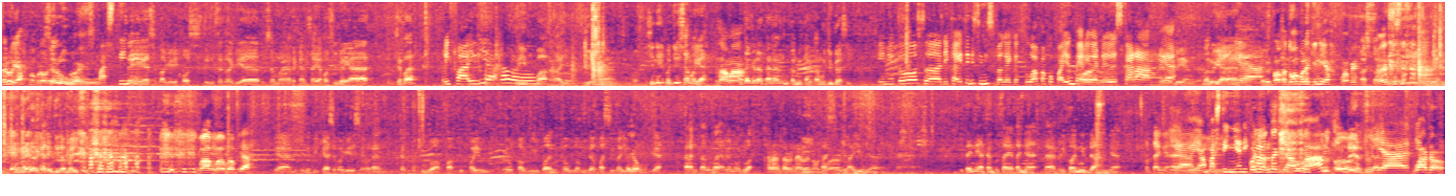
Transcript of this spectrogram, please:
Seru ya ngobrolnya. Seru. Woi, Pastinya. Saya sebagai host Denis Ragia bersama rekan saya host juga ya. Siapa? Riva Ayudia, halo. Rifa Ayu. Iya. Di sini bajunya sama ya. Sama. Kita kedatangan bukan bintang tamu juga sih. Ini tuh Dika itu di sini sebagai ketua Paku Payung periode sekarang ya. Periode yang baru ya. Iya. Baru Kalau ketua boleh gini ya, maaf ya. Astagfirullah. Mengajarkan yang tidak baik. maaf, maaf, maaf ya. Ya, di sini Dika sebagai seorang ketua Paku Payung atau Paguyuban Kaula Muda Pasir Layu. Payung. Ya, Karang Taruna RW02 Karang Taruna di RW02. Pasir Layu. Ya. Nah, kita ini akan bertanya-tanya. Nah, Riva ini udah punya pertanyaan Ya, nih. yang pastinya Dika harus nyontek? jawab. Truth or dare juga. ya, Waduh.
